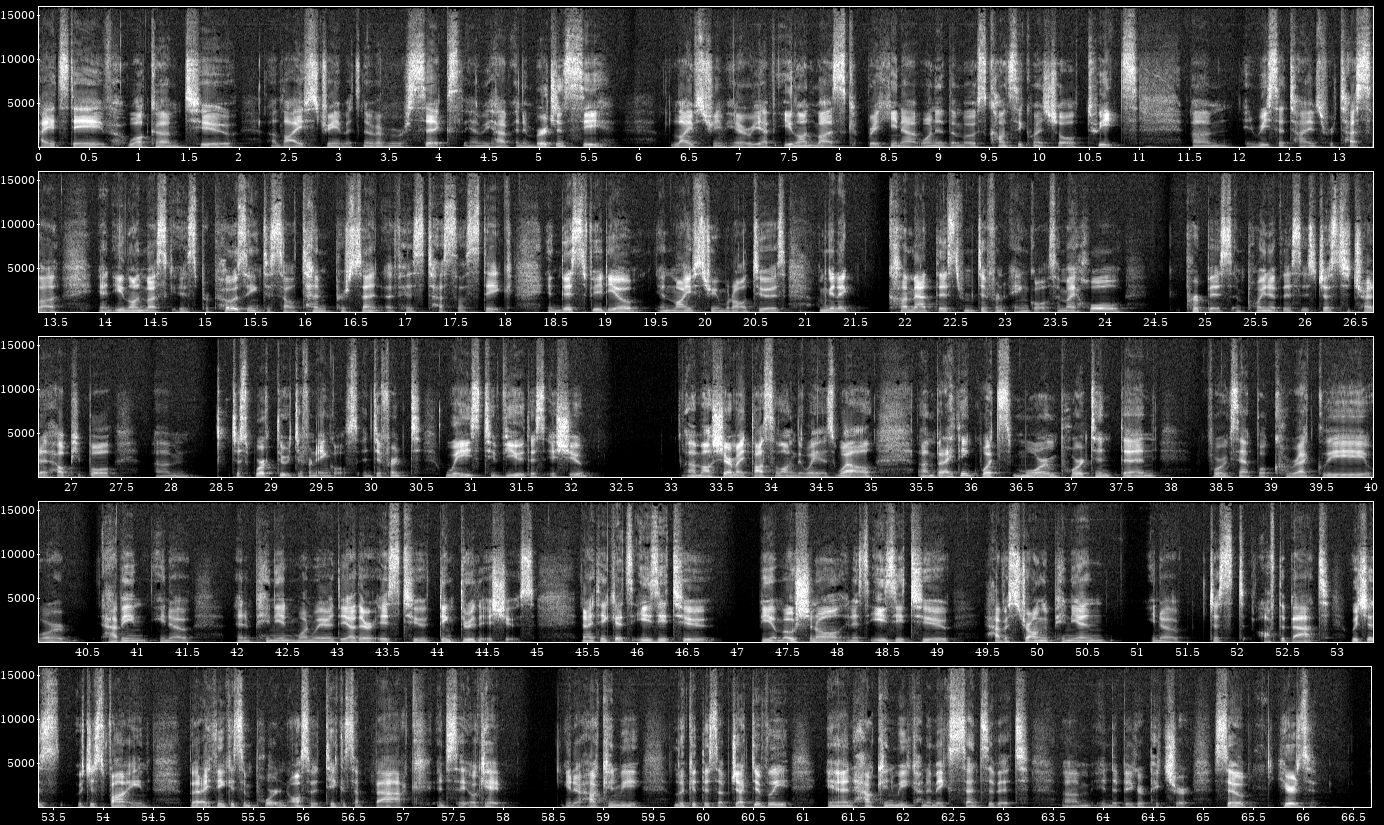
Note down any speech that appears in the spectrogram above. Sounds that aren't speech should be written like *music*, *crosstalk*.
Hi, it's Dave. Welcome to a live stream. It's November 6th, and we have an emergency live stream here. We have Elon Musk breaking out one of the most consequential tweets um, in recent times for Tesla. And Elon Musk is proposing to sell 10% of his Tesla stake. In this video and live stream, what I'll do is I'm going to come at this from different angles. And my whole purpose and point of this is just to try to help people. Um, just work through different angles and different ways to view this issue. Um, I'll share my thoughts along the way as well. Um, but I think what's more important than, for example, correctly or having, you know, an opinion one way or the other is to think through the issues. And I think it's easy to be emotional and it's easy to have a strong opinion, you know, just off the bat, which is which is fine. But I think it's important also to take a step back and say, okay, you know how can we look at this objectively and how can we kind of make sense of it um, in the bigger picture? So here's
